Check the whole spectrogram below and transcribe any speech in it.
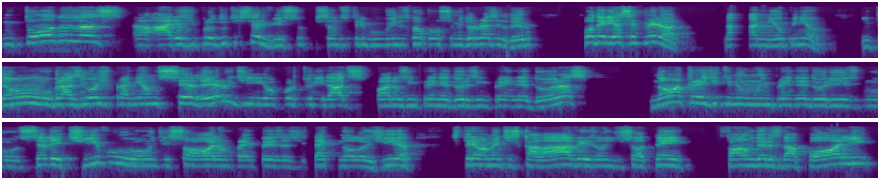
em todas as ah, áreas de produto e serviço que são distribuídos ao consumidor brasileiro, poderia ser melhor, na minha opinião. Então, o Brasil hoje, para mim, é um celeiro de oportunidades para os empreendedores e empreendedoras. Não acredito em um empreendedorismo seletivo, onde só olham para empresas de tecnologia extremamente escaláveis, onde só tem founders da Poli,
